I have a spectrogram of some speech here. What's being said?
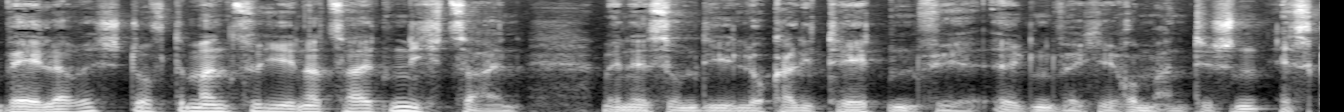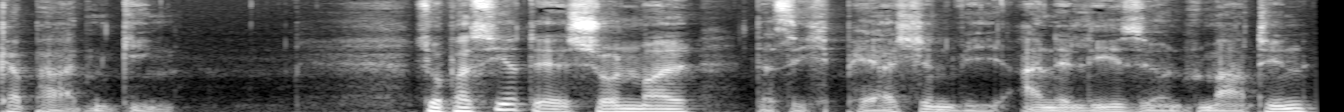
Wählerisch durfte man zu jener Zeit nicht sein, wenn es um die Lokalitäten für irgendwelche romantischen Eskapaden ging. So passierte es schon mal, dass sich Pärchen wie Anneliese und Martin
